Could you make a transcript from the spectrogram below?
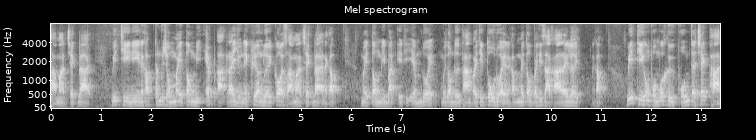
สามารถเช็คได้ วิธีนี้นะครับท่านผู้ชมไม่ต้องมีแอปอะไรอยู่ในเครื่องเลยก็สามารถเช็คได้นะครับ ไม่ต้องมีบัตร ATM ด้วย ไม่ต้องเดินทางไปที่ตู้ด้วยนะครับไม่ต้องไปที่สาขาอะไรเลยนะครับวิธีของผมก็คือผมจะเช็คผ่าน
